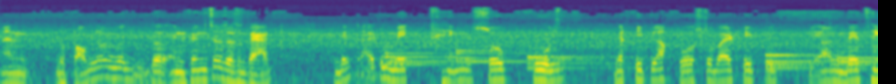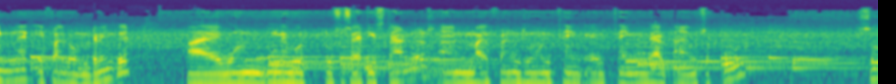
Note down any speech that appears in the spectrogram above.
And the problem with the influencers is that they try to make things so cool that people are forced to buy it. People and they think like if i don't drink it i won't live up to society standards and my friends won't think think that i am so cool. So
